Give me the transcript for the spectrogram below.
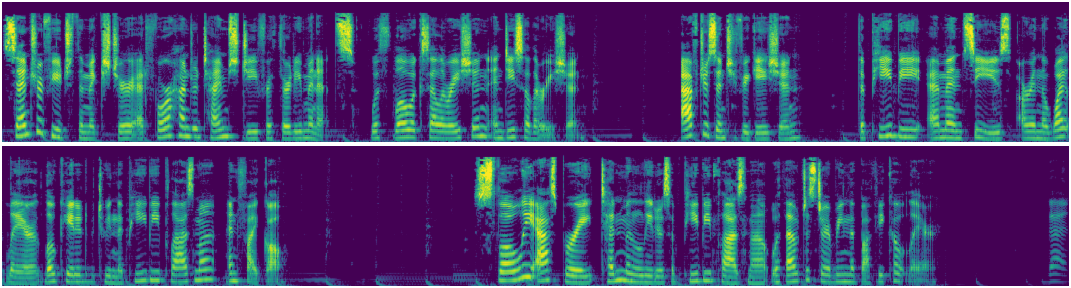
Centrifuge the mixture at 400 times G for 30 minutes, with low acceleration and deceleration. After centrifugation, the PB MNCs are in the white layer located between the PB plasma and Ficoll. Slowly aspirate 10 milliliters of PB plasma without disturbing the buffy coat layer. Then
